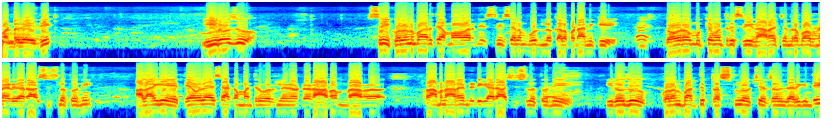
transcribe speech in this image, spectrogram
పండుగ ఇది. ఈ రోజు శ్రీ కొలనభారతి అమ్మవారిని శ్రీశైలం బోర్డులో కలపడానికి గౌరవ ముఖ్యమంత్రి శ్రీ నారా చంద్రబాబు నాయుడు గారి ఆశీస్సులతోని అలాగే దేవాదాయ శాఖ మంత్రి వర్యులైనటువంటి ఆరం రామనారాయణ రెడ్డి గారి ఆశీస్సులతోని ఈ రోజు కొలనభారతి ట్రస్ట్ చేర్చడం జరిగింది.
